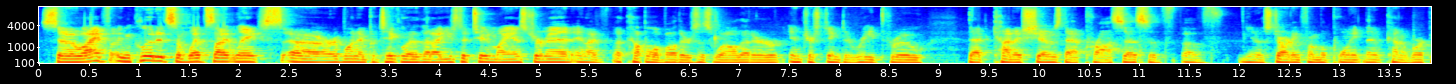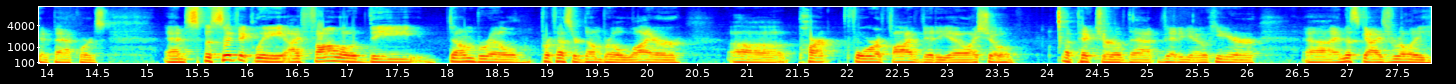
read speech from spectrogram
So I've included some website links, uh, or one in particular that I use to tune my instrument, and I've a couple of others as well that are interesting to read through. That kind of shows that process of, of you know, starting from a point, then kind of working backwards. And specifically, I followed the Dumbrill, Professor Dumbrill Lyre uh, part four or five video. I show a picture of that video here. Uh, and this guy's really,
